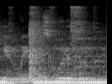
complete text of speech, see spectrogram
Can't wait. was one of them.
